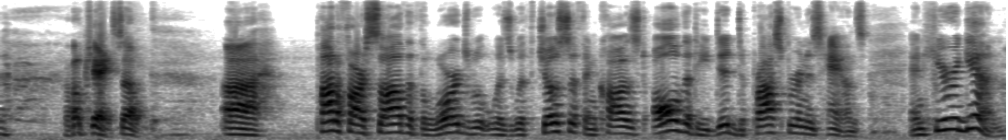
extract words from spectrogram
okay, so uh, Potiphar saw that the Lord was with Joseph and caused all that he did to prosper in his hands. And here again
